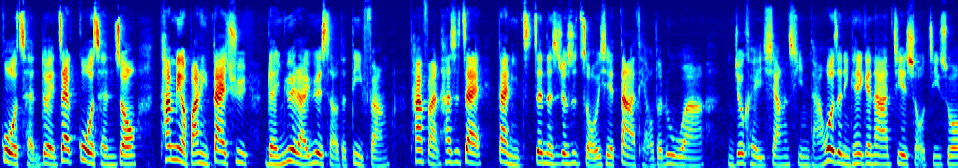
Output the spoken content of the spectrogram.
过程，对，在过程中他没有把你带去人越来越少的地方，他反他是在带你真的是就是走一些大条的路啊，你就可以相信他，或者你可以跟他借手机说，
